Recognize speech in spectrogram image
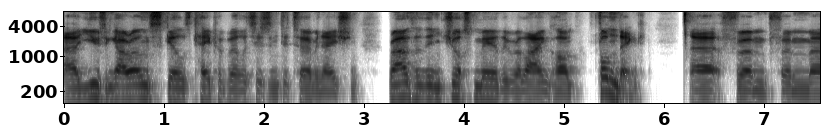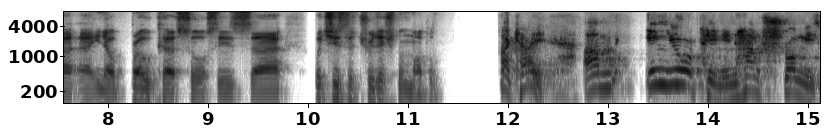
uh, using our own skills, capabilities, and determination rather than just merely relying on funding uh, from, from uh, uh, you know, broker sources, uh, which is the traditional model. Okay. Um, in your opinion, how strong is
